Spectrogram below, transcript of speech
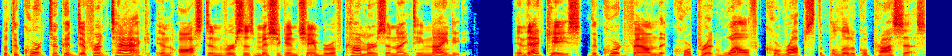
But the court took a different tack in Austin versus Michigan Chamber of Commerce in 1990. In that case, the court found that corporate wealth corrupts the political process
